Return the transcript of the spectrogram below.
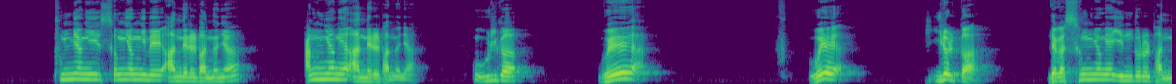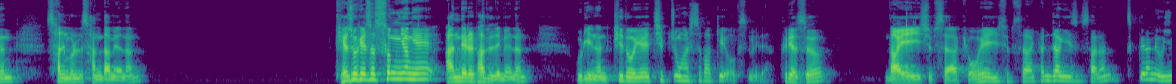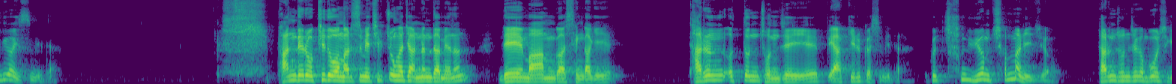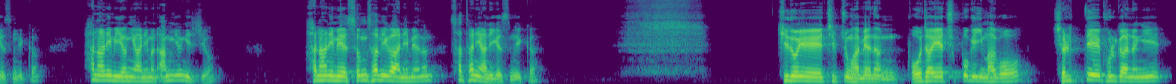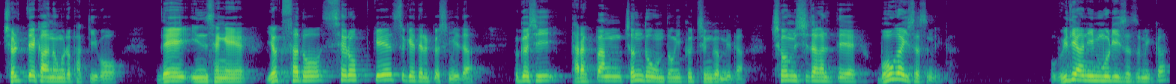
분명히 성령님의 안내를 받느냐, 악령의 안내를 받느냐. 우리가 왜, 왜 이럴까? 내가 성령의 인도를 받는 삶을 산다면은 계속해서 성령의 안내를 받으려면은 우리는 기도에 집중할 수밖에 없습니다. 그래서 나의 24, 교회 24, 현장 24는 특별한 의미가 있습니다. 반대로 기도와 말씀에 집중하지 않는다면 내 마음과 생각이 다른 어떤 존재에 빼앗길 것입니다. 그건 참 위험천만이죠. 다른 존재가 무엇이겠습니까? 하나님의 영이 아니면 악령이죠. 하나님의 성삼위가 아니면 사탄이 아니겠습니까? 기도에 집중하면은 보좌의 축복이 임하고 절대 불가능이 절대 가능으로 바뀌고 내 인생의 역사도 새롭게 쓰게 될 것입니다. 그것이 다락방 전도 운동이 그 증거입니다. 처음 시작할 때 뭐가 있었습니까? 위대한 인물이 있었습니까?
